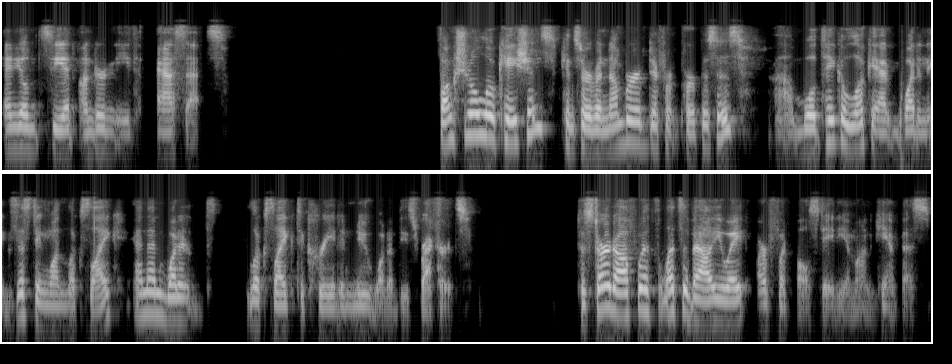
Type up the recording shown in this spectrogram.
and you'll see it underneath assets. Functional locations can serve a number of different purposes. Um, we'll take a look at what an existing one looks like and then what it looks like to create a new one of these records. To start off with, let's evaluate our football stadium on campus.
